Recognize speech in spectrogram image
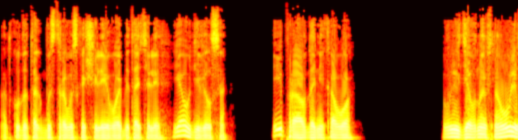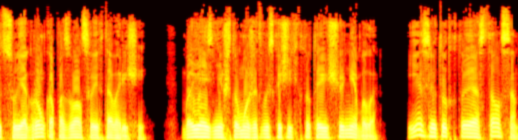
откуда так быстро выскочили его обитатели, я удивился. И правда никого. Выйдя вновь на улицу, я громко позвал своих товарищей. Боязни, что может выскочить кто-то еще не было. Если тут кто и остался,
